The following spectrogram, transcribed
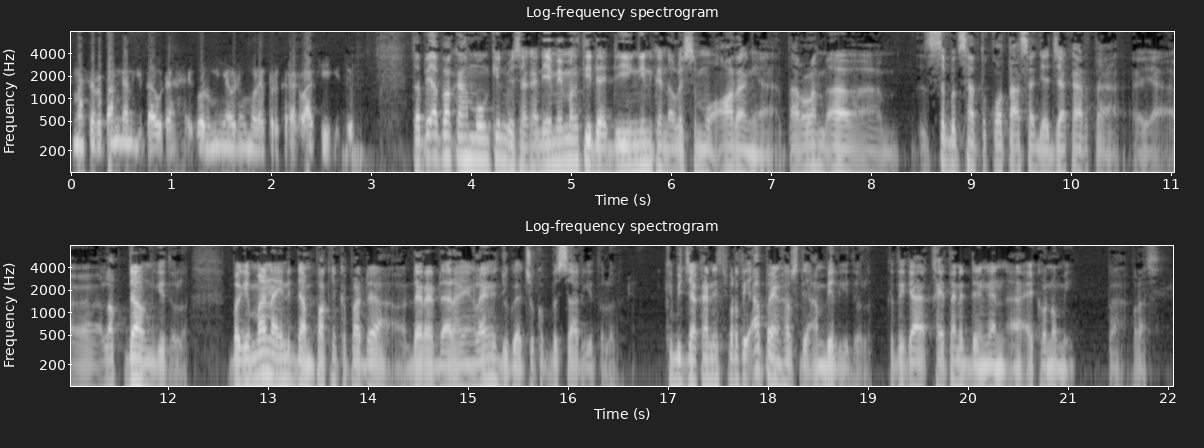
masa depan kan kita udah ekonominya udah mulai bergerak lagi gitu. Hmm. Tapi apakah mungkin misalkan ya memang tidak diinginkan oleh semua orang ya, taruhlah uh, sebut satu kota saja Jakarta ya uh, lockdown gitu loh. Bagaimana ini dampaknya kepada daerah-daerah yang lain juga cukup besar gitu loh. Kebijakan seperti apa yang harus diambil gitu loh ketika kaitannya dengan uh, ekonomi, Pak Pras?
